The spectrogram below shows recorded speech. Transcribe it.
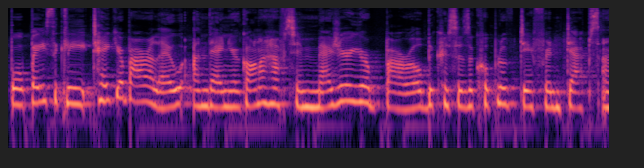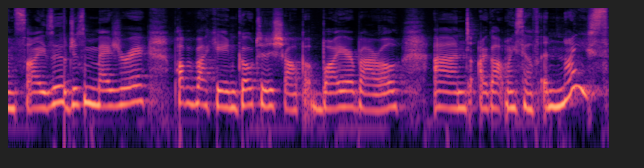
But basically, take your barrel out and then you're gonna have to measure your barrel because there's a couple of different depths and sizes. So just measure it, pop it back in, go to the shop, buy your barrel, and I got myself a nice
